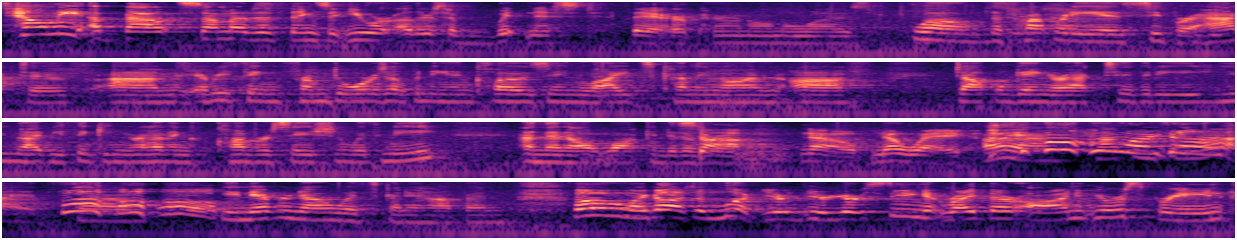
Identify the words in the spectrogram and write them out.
tell me about some of the things that you or others have witnessed there, paranormal wise. Well, the property is super active. Um, everything from doors opening and closing, lights coming on, and off, doppelganger activity. You might be thinking you're having a conversation with me and then I'll walk into the Stop. room. No, no way. Oh yeah, oh my god. So you never know what's going to happen. Oh my gosh! And look, you're, you're you're seeing it right there on your screen.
